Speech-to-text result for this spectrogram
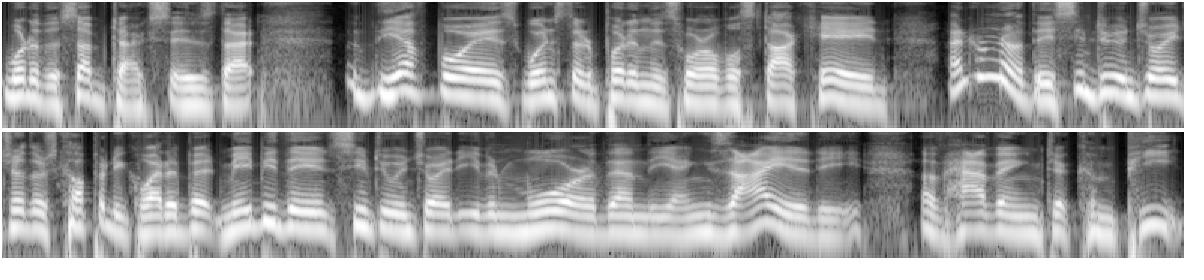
one of the subtexts is that the F boys once they're put in this horrible stockade, I don't know, they seem to enjoy each other's company quite a bit. Maybe they seem to enjoy it even more than the anxiety of having to compete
